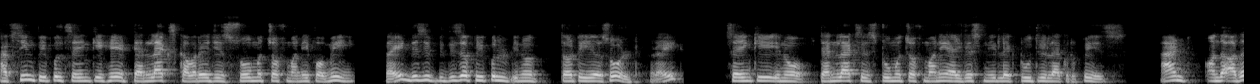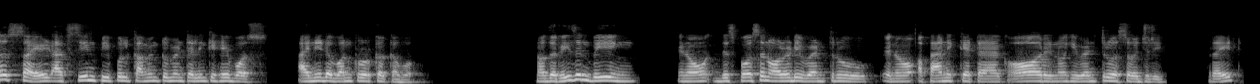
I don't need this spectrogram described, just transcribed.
I've seen people saying, hey, 10 lakhs coverage is so much of money for me, right? This is, these are people, you know, 30 years old, right? Saying, Ki, you know, 10 lakhs is too much of money, I'll just need like 2, 3 lakh rupees. And on the other side, I've seen people coming to me and telling, hey, boss, I need a 1 crore cover. Now, the reason being, you know, this person already went through, you know, a panic attack or, you know, he went through a surgery, right?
